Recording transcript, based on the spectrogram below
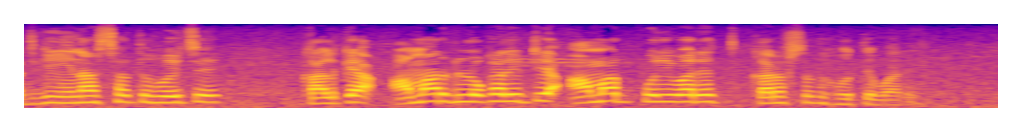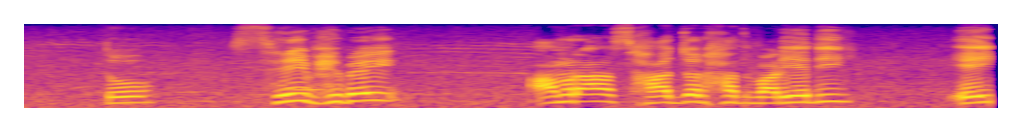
আজকে এনার সাথে হয়েছে, কালকে আমার লোকালিটি আমার পরিবারের কারোর সাথে হতে পারে। তো সেই ভেবেই আমরা সাহায্যের হাত বাড়িয়ে দিই, এই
